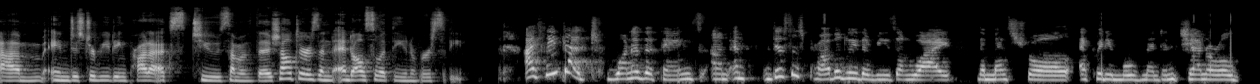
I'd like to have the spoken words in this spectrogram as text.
um, in distributing products to some of the shelters and and also at the university? I think that one of the things, um, and this is probably the reason why the menstrual equity movement in general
